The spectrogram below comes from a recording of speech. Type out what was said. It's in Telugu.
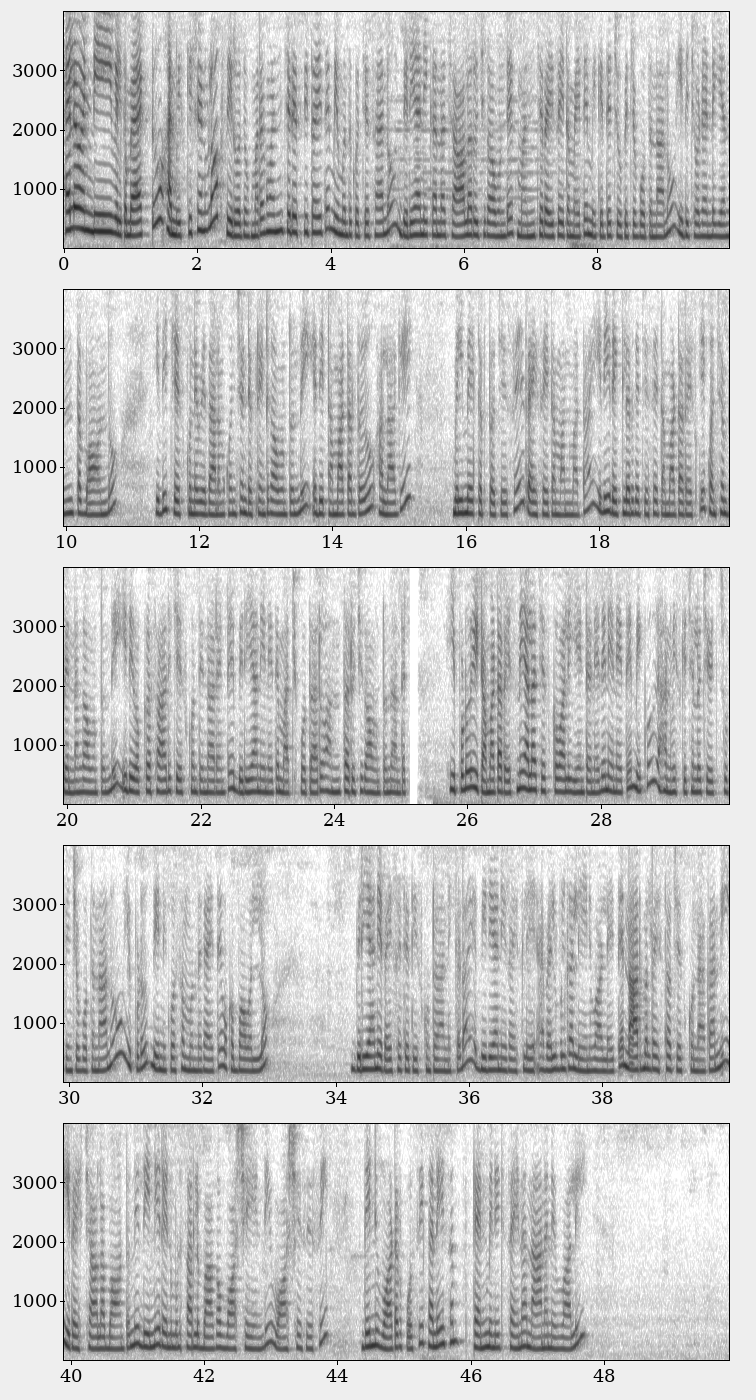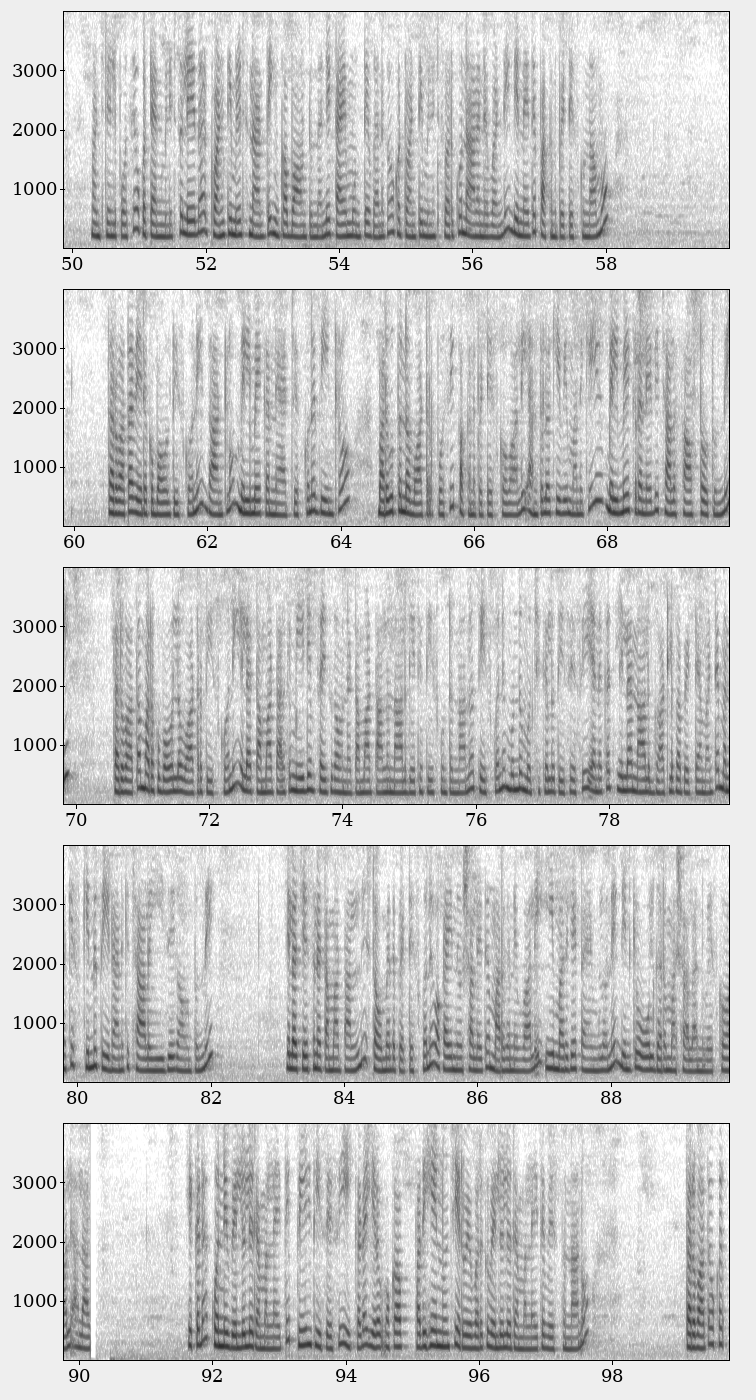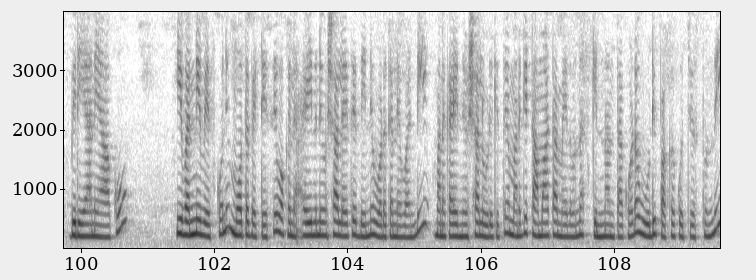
హలో అండి welcome back to Hanvi's kitchen blogs ఈరోజు మరొక మంచి రెసిపీతో అయితే మీ ముందుకు వచ్చేసాను. బిర్యానీ కన్నా చాలా రుచిగా ఉండే మంచి రైస్ ఐటమ్ అయితే మీకైతే చూపించబోతున్నాను. ఇది చూడండి ఎంత బాగుందో. ఇది చేసుకునే విధానం కొంచెం డిఫరెంట్గా ఉంటుంది. ఇది టమాటాలతో అలాగే మిల్ మేకర్తో చేసే రైస్ ఐటమ్ అనమాట ఇది రెగ్యులర్గా చేసే టమాటా రైస్కి కొంచెం భిన్నంగా ఉంటుంది. ఇది ఒక్కసారి చేసుకొని తిన్నారంటే బిర్యానీని అయితే మర్చిపోతారు. అంత రుచిగా ఉంటుంది. అంత ఇప్పుడు ఈ టమాటా రైస్ని ఎలా చేసుకోవాలి ఏంటనేది నేనైతే మీకు హన్వీస్ కిచెన్లో చే చూపించబోతున్నాను. ఇప్పుడు దీనికోసం ముందుగా అయితే ఒక బౌల్లో బిర్యానీ రైస్ అయితే తీసుకుంటున్నాను ఇక్కడ. బిర్యానీ రైస్ లే అవైలబుల్గా లేని వాళ్ళైతే నార్మల్ రైస్తో చేసుకున్నా కానీ ఈ రైస్ చాలా బాగుంటుంది. దీన్ని రెండు మూడు సార్లు బాగా వాష్ చేయండి. వాష్ చేసేసి దీన్ని వాటర్ పోసి కనీసం టెన్ మినిట్స్ అయినా నాననివ్వాలి. మంచినీళ్ళు పోసి ఒక టెన్ మినిట్స్ లేదా ట్వంటీ మినిట్స్ నానితే ఇంకా బాగుంటుందండి. టైం ఉంటే కనుక ఒక ట్వంటీ మినిట్స్ వరకు నాననివ్వండి. దీన్ని అయితే పక్కన పెట్టేసుకుందాము. తర్వాత వేరొక బౌల్ తీసుకొని దాంట్లో మిల్ మేకర్ని యాడ్ చేసుకొని దీంట్లో మరుగుతున్న వాటర్ పోసి పక్కన పెట్టేసుకోవాలి. అంతలోకి ఇవి మనకి మిల్ మేకర్ అనేది చాలా సాఫ్ట్ అవుతుంది. తర్వాత మరొక బౌల్లో వాటర్ తీసుకొని ఇలా టమాటాలకి మీడియం సైజుగా ఉన్న టమాటాలను నాలుగైతే తీసుకుంటున్నాను. తీసుకొని ముందు ముచ్చికలు తీసేసి వెనక ఇలా నాలుగు ఘాట్లుగా పెట్టామంటే మనకి స్కిన్ తీయడానికి చాలా ఈజీగా ఉంటుంది. ఇలా చేసిన టమాటాలని స్టవ్ మీద పెట్టేసుకొని ఒక ఐదు నిమిషాలు అయితే మరగనివ్వాలి. ఈ మరిగే టైంలోనే దీనికి ఓల్ గరం మసాలాని వేసుకోవాలి. అలాగే ఇక్కడ కొన్ని వెల్లుల్లి రెమ్మలను అయితే పీల్ తీసేసి ఇక్కడ ఒక పదిహేను నుంచి ఇరవై వరకు వెల్లుల్లి రెమ్మలను అయితే వేస్తున్నాను. తర్వాత ఒక బిర్యానీ ఆకు ఇవన్నీ వేసుకొని మూత పెట్టేసి ఒక ఐదు నిమిషాలు అయితే దీన్ని ఉడకనివ్వండి. మనకి ఐదు నిమిషాలు ఉడికితే మనకి టమాటా మీద ఉన్న స్కిన్ అంతా కూడా ఊడి పక్కకు వచ్చేస్తుంది.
